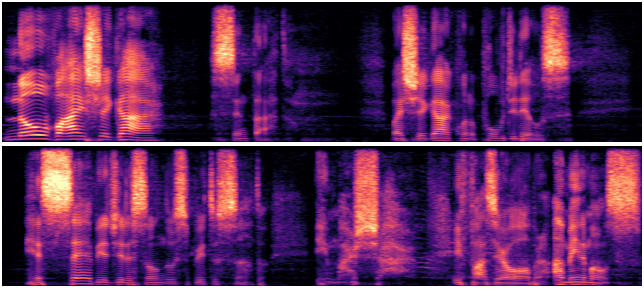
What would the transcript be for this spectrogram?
Não vai chegar sentado. Vai chegar quando o povo de Deus recebe a direção do Espírito Santo e marchar e fazer a obra. Amém, irmãos?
